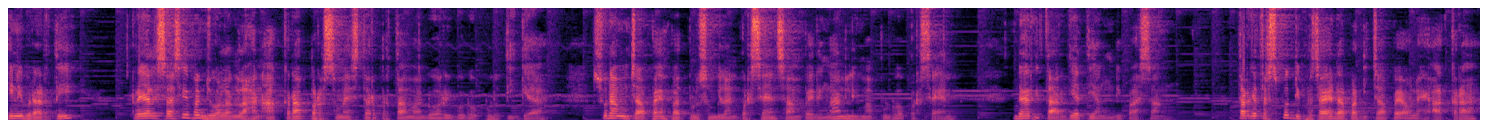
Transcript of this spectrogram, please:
Ini berarti Realisasi penjualan lahan Akra per semester pertama 2023 sudah mencapai 49% sampai dengan 52% dari target yang dipasang. Target tersebut dipercaya dapat dicapai oleh Akra,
